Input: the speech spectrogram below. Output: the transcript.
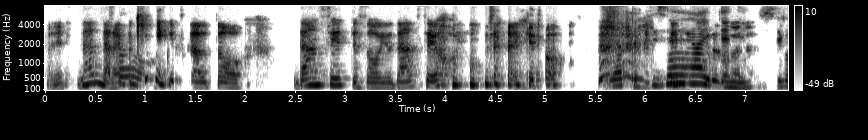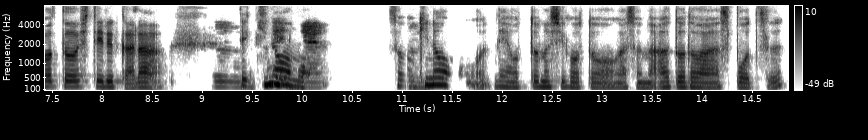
ぱね、なんだろう、やっぱ筋肉使うと、男性ってそういう男性ホルモンじゃないけど、だって自然相手に仕事をしてるから、うん、で昨日もね、そう、うん。昨日もね、夫の仕事がそのアウトドアスポーツ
